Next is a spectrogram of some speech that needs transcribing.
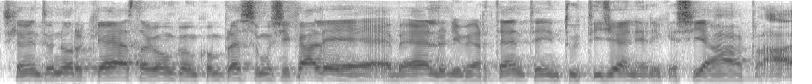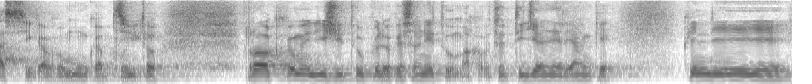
sicuramente un'orchestra, comunque un complesso musicale è bello, divertente in tutti i generi, che sia classica comunque appunto rock come dici tu, quello che suoni tu, ma con tutti i generi anche. Quindi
